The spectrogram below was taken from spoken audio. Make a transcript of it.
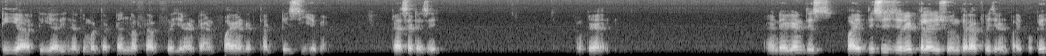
TR TR is nothing but the ton of refrigerant and 530 CFM cassette AC okay. And again this pipe this is the red color is showing the refrigerant pipe okay?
